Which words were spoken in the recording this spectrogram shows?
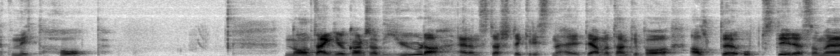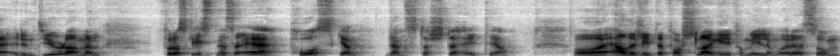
et nytt håp. Noen tenker jo kanskje at jula er den største kristne høytida, med tanke på alt oppstyret som er rundt jula. Men for oss kristne så er påsken den største høytida. Og jeg hadde et lite forslag i familien vår som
